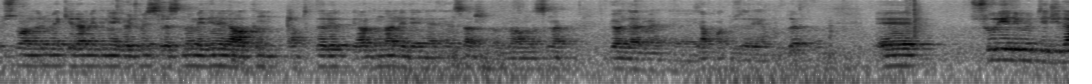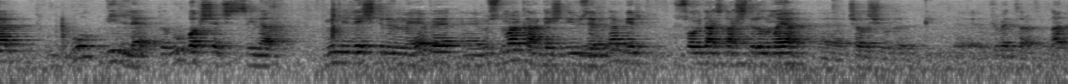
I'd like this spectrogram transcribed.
Müslümanların Mekke'den Medine'ye göçmesi sırasında Medine'li halkın yaptıkları yardımlar nedeniyle ensar adını almasına gönderme e, yapmak üzere yapıldı. E, Suriyeli mülteciler bu dille ve bu bakış açısıyla millileştirilmeye ve e, Müslüman kardeşliği üzerinden bir soydaşlaştırılmaya çalışıldı hükümet tarafından.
